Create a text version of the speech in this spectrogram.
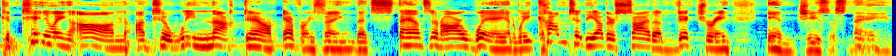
continuing on until we knock down everything that stands in our way and we come to the other side of victory in Jesus' name.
